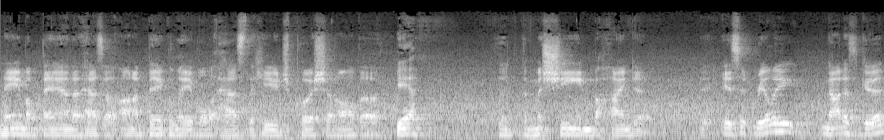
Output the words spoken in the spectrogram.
name a band that has a on a big label that has the huge push and all the yeah. the, the machine behind it. Is it really not as good?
